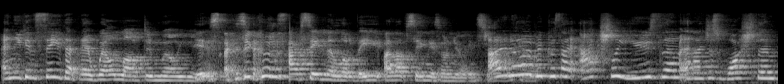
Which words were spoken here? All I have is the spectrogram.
And you can see that they're well loved and well used. Yes, because I've seen a lot of the. I love seeing these on your Instagram. I know account. because I actually use them and I just wash them.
